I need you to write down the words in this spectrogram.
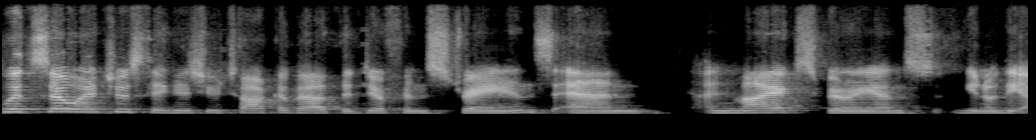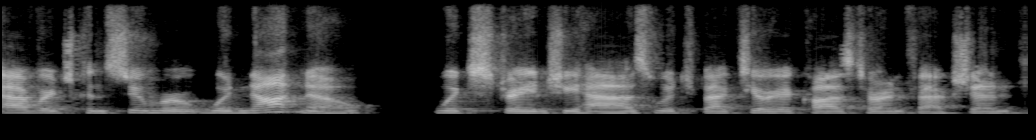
What's so interesting is you talk about the different strains, and in my experience, you know, the average consumer would not know which strain she has, which bacteria caused her infection.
